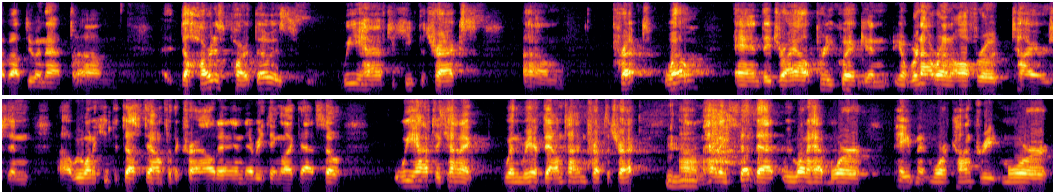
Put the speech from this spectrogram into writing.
about doing that. Um, the hardest part though is we have to keep the tracks um, prepped well and they dry out pretty quick. And you know we're not running off-road tires and uh, we want to keep the dust down for the crowd and, and everything like that. So we have to kind of when we have downtime prep the track. Mm-hmm. um, having said that we want to have more pavement, more concrete, more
